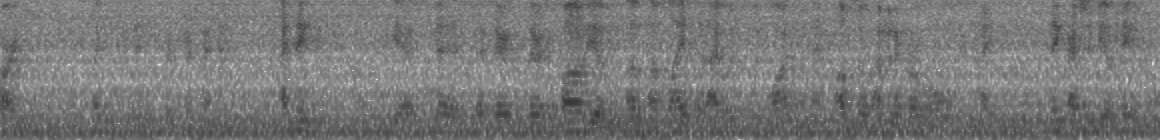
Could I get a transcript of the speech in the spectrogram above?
parts like ligaments or, or tendons, I think yeah, the, the, there's there's a quality of, of, of life that I would, would want, and then also I'm going to grow old, and I think I should be okay with that,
